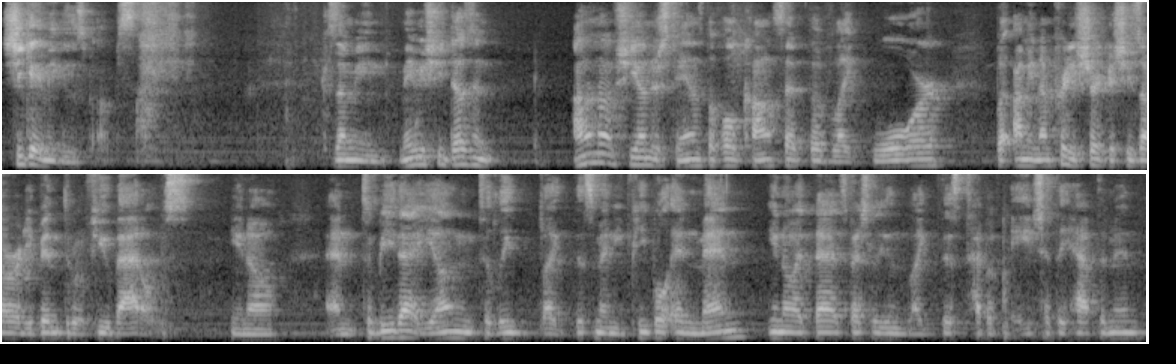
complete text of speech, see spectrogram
she gave me goosebumps. Because, I mean, maybe she doesn't. I don't know if she understands the whole concept of, like, war. But, I mean, I'm pretty sure because she's already been through a few battles, you know? And to be that young, to lead, like, this many people and men, you know, at that, especially in, like, this type of age that they have them in,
